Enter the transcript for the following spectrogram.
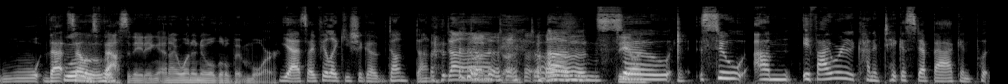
W- That sounds fascinating, and I want to know a little bit more. Yes, I feel like you should go dun dun dun. Um, so, so um, if I were to kind of take a step back and put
